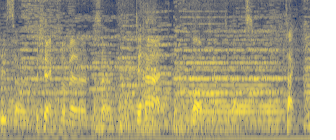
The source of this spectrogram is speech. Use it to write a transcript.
Reserve. direkt från Federal Reserve. Det här var Knappt Debatt. Tack.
